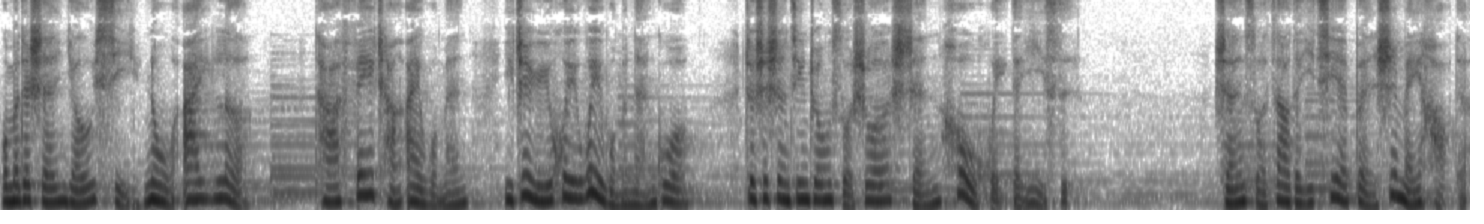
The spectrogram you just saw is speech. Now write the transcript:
我们的神有喜怒哀乐，他非常爱我们，以至于会为我们难过。这是圣经中所说神后悔的意思。神所造的一切本是美好的，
